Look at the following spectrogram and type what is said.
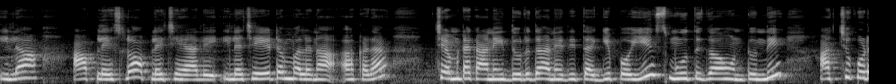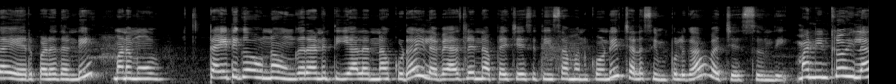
ఇలా ఆ ప్లేస్లో అప్లై చేయాలి. ఇలా చేయటం వలన అక్కడ చెమట కానీ దురద అనేది తగ్గిపోయి స్మూత్గా ఉంటుంది. అచ్చు కూడా ఏర్పడదండి. మనము టైట్గా ఉన్న ఉంగరాన్ని తీయాలన్నా కూడా ఇలా వ్యాజ్లైన్ అప్లై చేసి తీసామనుకోండి చాలా సింపుల్గా వచ్చేస్తుంది. మన ఇంట్లో ఇలా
